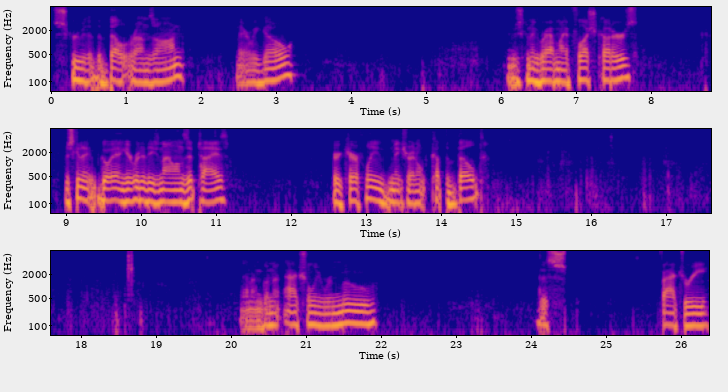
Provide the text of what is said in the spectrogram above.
screw that the belt runs on. There we go. I'm just going to grab my flush cutters. I'm just going to go ahead and get rid of these nylon zip ties very carefully make sure I don't cut the belt. And I'm going to actually remove this factory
